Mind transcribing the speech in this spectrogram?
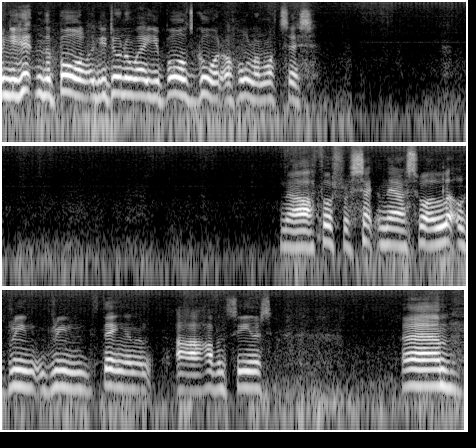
When you're hitting the ball and you don't know where your ball's going, oh, hold on, what's this? No, I thought for a second there I saw a little green green thing and I haven't seen it. Um,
